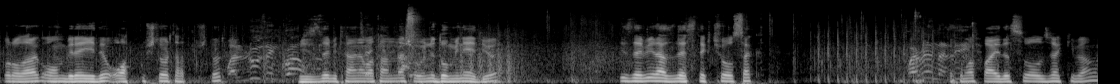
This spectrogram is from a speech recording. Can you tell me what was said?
Skor olarak 11'e 7. O 64 64. We're losing ground. Bizde bir tane vatandaş oyunu domine ediyor. Biz de biraz destekçi olsak takıma faydası olacak gibi ama.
